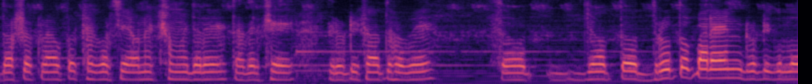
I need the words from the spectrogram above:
দর্শকরা অপেক্ষা করছে অনেক সময় ধরে তাদেরকে রুটি খাওয়াতে হবে। তো যত দ্রুত পারেন রুটিগুলো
